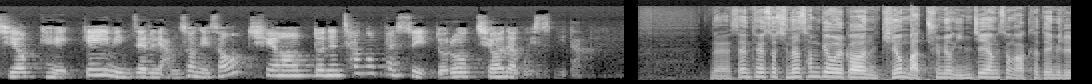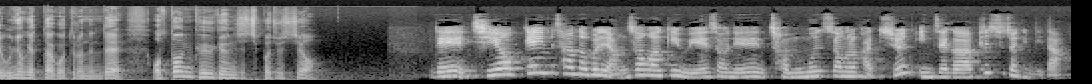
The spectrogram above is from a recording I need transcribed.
지역 게임 인재를 양성해서 취업 또는 창업할 수 있도록 지원하고 있습니다. 네, 센터에서 지난 3개월간 기업 맞춤형 인재 양성 아카데미를 운영했다고 들었는데 어떤 교육이었는지 짚어주시죠. 네, 지역 게임 산업을 양성하기 위해서는 전문성을 갖춘 인재가 필수적입니다.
